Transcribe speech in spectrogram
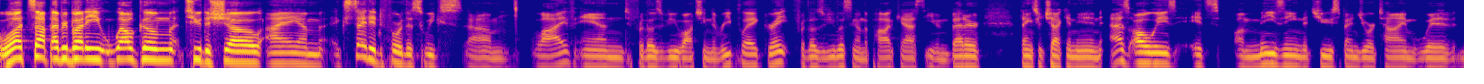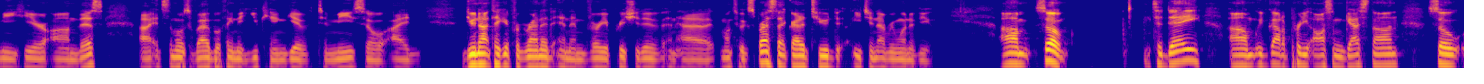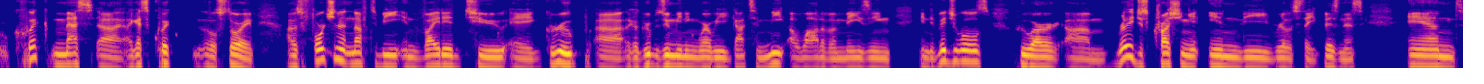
What's up, everybody? Welcome to the show. I am excited for this week's um, live. And for those of you watching the replay, great. For those of you listening on the podcast, even better. Thanks for checking in. As always, it's amazing that you spend your time with me here on this. Uh, it's the most valuable thing that you can give to me. So I do not take it for granted and I'm very appreciative and have, want to express that gratitude to each and every one of you. Um, so, Today, um, we've got a pretty awesome guest on. So, quick mess, uh, I guess, quick little story. I was fortunate enough to be invited to a group, uh, like a group Zoom meeting, where we got to meet a lot of amazing individuals who are um, really just crushing it in the real estate business. And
